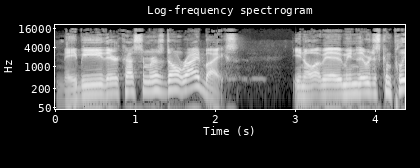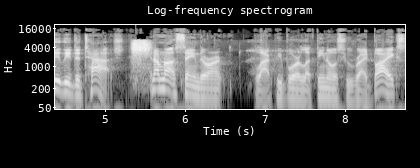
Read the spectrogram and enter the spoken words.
maybe their customers don't ride bikes. You know, I mean, I mean, they were just completely detached. And I'm not saying there aren't black people or Latinos who ride bikes.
